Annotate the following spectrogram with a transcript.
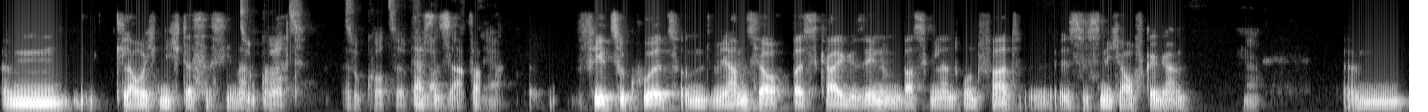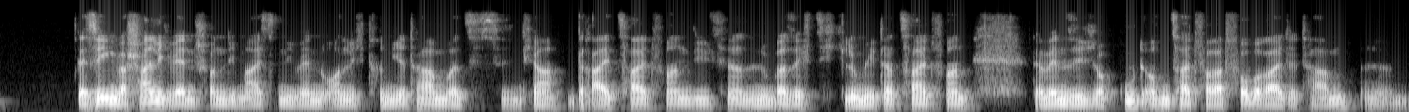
Ähm, Glaube ich nicht, dass das jemand zu kurz, macht. Zu kurze Das ist einfach ja. viel zu kurz und wir haben es ja auch bei Sky gesehen, im Baskenland-Rundfahrt ist es nicht aufgegangen. Ja. Ähm, Deswegen wahrscheinlich werden schon die meisten, die werden ordentlich trainiert haben, weil es sind ja drei Zeitfahren dieses Jahr, sind über 60 Kilometer Zeitfahren. Da werden sie sich auch gut auf dem Zeitfahrrad vorbereitet haben, ähm,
